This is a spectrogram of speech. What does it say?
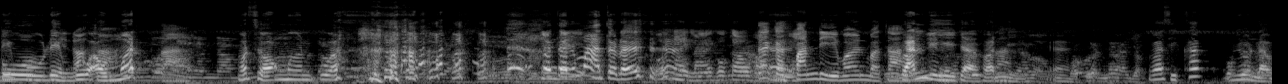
เด็กปูเด็กปูเอาหมดจ้ะ หมดสองหมื่นกว่าก็แต่ละมาตัวใดโอ้ยได้หลายกว่าเก่าแต่กัฝันดีบ่แม่นบ่จ้าฝันดีจ้ะฝันดีเออว่าสิคักยุ่นแล้ว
